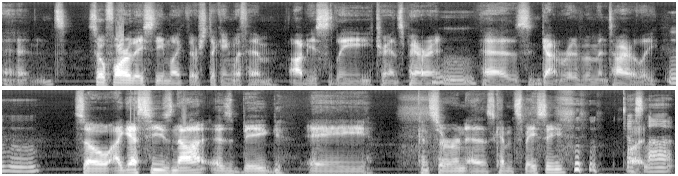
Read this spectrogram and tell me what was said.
and so far they seem like they're sticking with him. Obviously, Transparent Mm. has gotten rid of him entirely. Mm-hmm. So I guess he's not as big a concern as Kevin Spacey. Guess not.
